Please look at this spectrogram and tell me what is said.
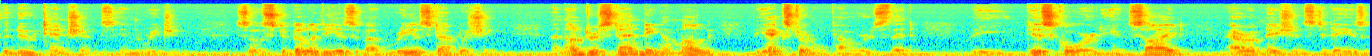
the new tensions in the region. So stability is about reestablishing an understanding among the external powers that the discord inside Arab nations today is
